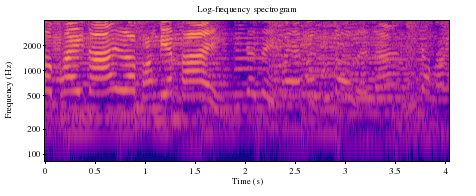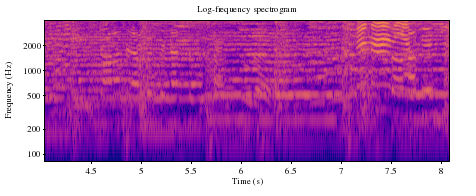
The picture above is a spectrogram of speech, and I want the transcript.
要拍他，要到旁边拍。你在这里拍，拍不到人啊。你到旁边去，到那边会被他车挡住了。在哪到那边去。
